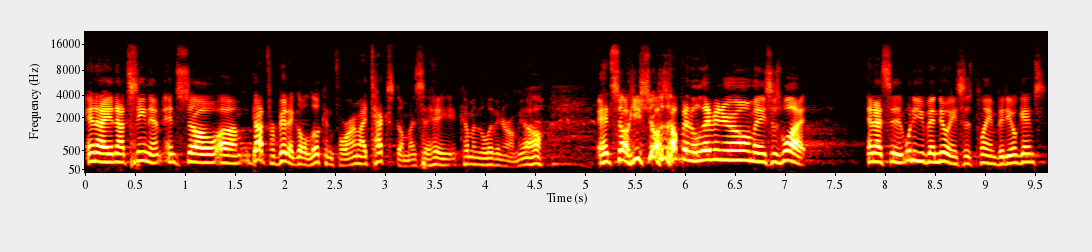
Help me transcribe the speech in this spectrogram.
and I had not seen him. And so, um, God forbid I go looking for him. I text him. I say, Hey, come in the living room, you know? And so he shows up in the living room and he says, What? And I said, What have you been doing? He says, Playing video games.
